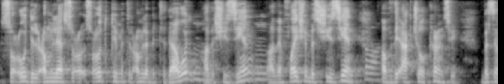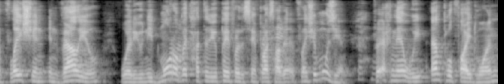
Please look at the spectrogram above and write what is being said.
صعود العملة صعو- صعود قيمة العملة بالتداول مم. هذا شيء زين مم. هذا inflation بس شيء زين of the actual currency بس in value where you need more of صح. it حتى you pay for the same price صحيح. هذا inflation مو زين. فإحنا we amplified one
